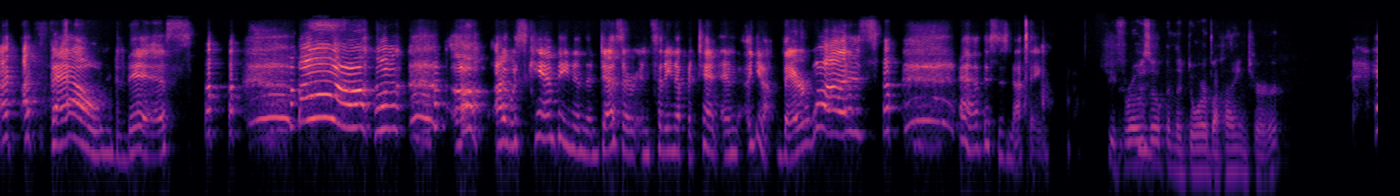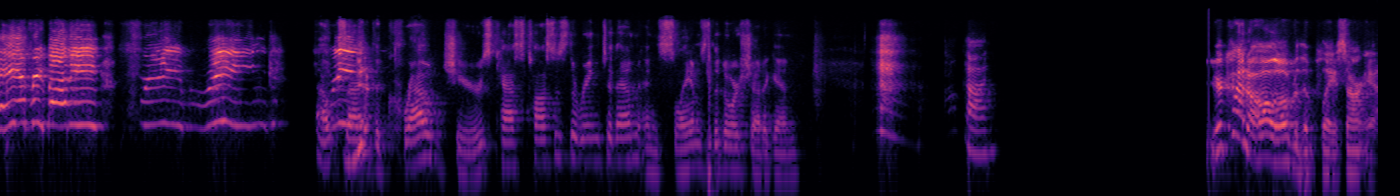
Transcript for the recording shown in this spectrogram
I, I found this. oh, I was camping in the desert and setting up a tent, and you know there was. Uh, this is nothing. She throws open the door behind her. Hey, everybody! Free ring. Outside, the crowd cheers. Cass tosses the ring to them and slams the door shut again. Oh God. You're kind of all over the place, aren't you?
